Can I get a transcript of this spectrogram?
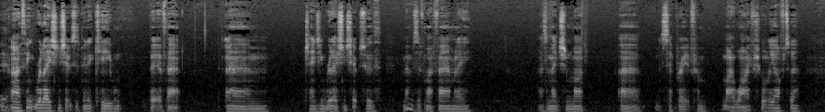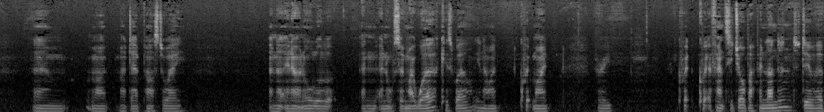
Yeah. I think relationships has been a key bit of that. Um, changing relationships with members of my family. As I mentioned, my uh, separated from my wife shortly after um, my my dad passed away, and uh, you know, and all and and also my work as well. You know, I quit my very quit quit a fancy job up in London to do a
